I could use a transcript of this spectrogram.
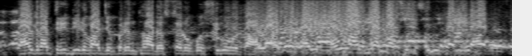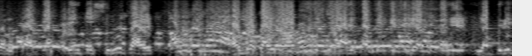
काल रात्री दीड वाजेपर्यंत हा रस्ता रोको सुरू होता. आज सकाळी नऊ वाजल्यापासून सुरू झालेला हा रस्ता रोको अद्यापर्यंत सुरूच आहे. अवघ्या काही वेळात पाटील देखील या ठिकाणी या पीडित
